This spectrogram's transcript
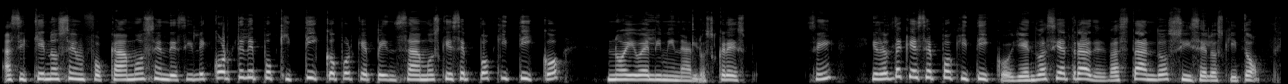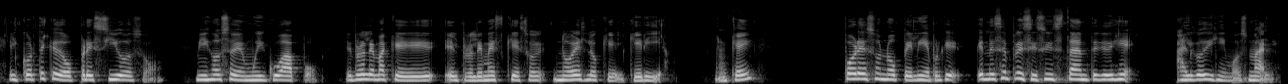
Así que nos enfocamos en decirle, córtele poquitico porque pensamos que ese poquitico no iba a eliminar los crespos, ¿sí? Y resulta que ese poquitico, yendo hacia atrás, desbastando, sí se los quitó. El corte quedó precioso. Mi hijo se ve muy guapo. El problema, que, el problema es que eso no es lo que él quería, ¿ok? Por eso no peleé, porque en ese preciso instante yo dije, algo dijimos mal,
